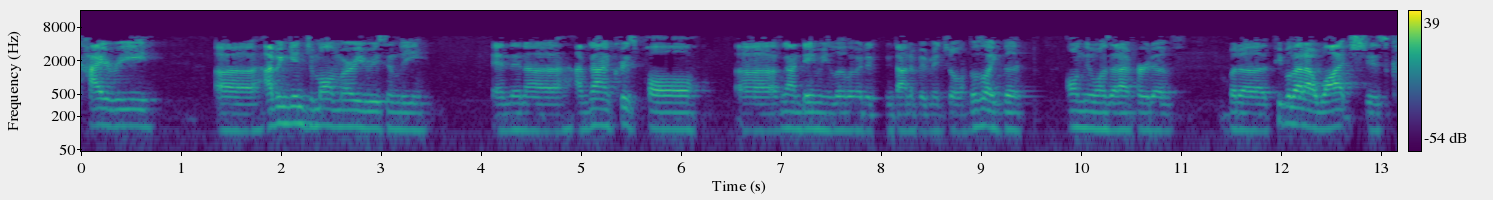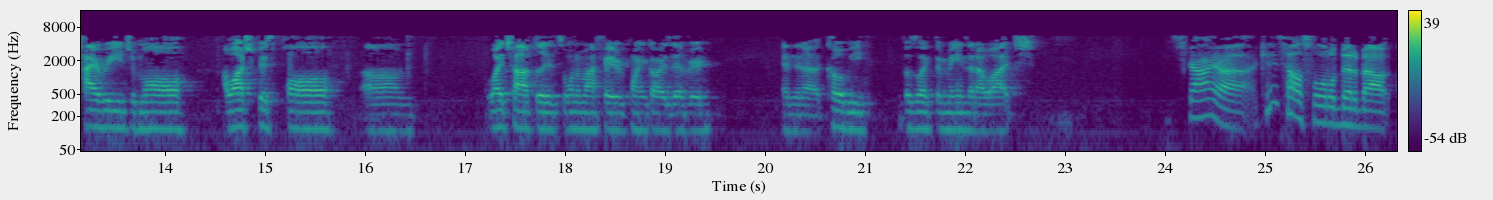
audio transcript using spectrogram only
Kyrie. Uh, I've been getting Jamal Murray recently, and then uh, I've gotten Chris Paul. Uh, I've gotten Damian Lillard and Donovan Mitchell. Those are like the only ones that I've heard of. But uh, people that I watch is Kyrie, Jamal. I watch Chris Paul. Um, White Chocolate's one of my favorite point guards ever and then uh, Kobe. Those are like the main that I watch. Skyy, uh, can you tell us a little bit about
